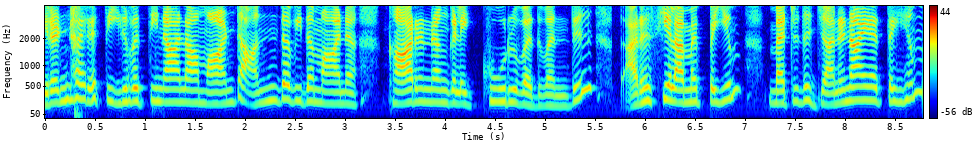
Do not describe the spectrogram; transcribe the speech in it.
இரண்டாயிரத்தி இருபத்தி நாலாம் ஆண்டு அந்த விதமான காரணங்களை கூறுவது வந்து அரசியல் அமைப்பையும் மற்றது ஜனநாயகத்தையும்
